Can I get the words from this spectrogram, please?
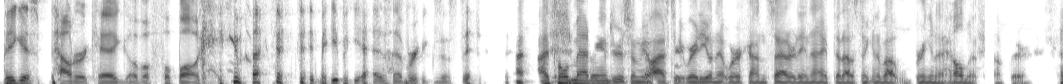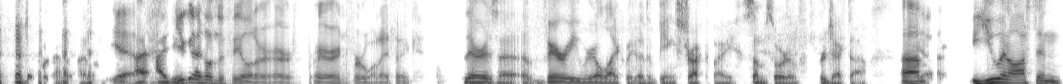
biggest powder keg of a football game i think that maybe has ever existed. I, I told Matt Andrews from the Ohio State Radio Network on Saturday night that I was thinking about bringing a helmet up there. yeah. I, I you guys on the field are, are, are in for one i think. There is a, a very real likelihood of being struck by some sort of projectile. Um, You and Austin,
